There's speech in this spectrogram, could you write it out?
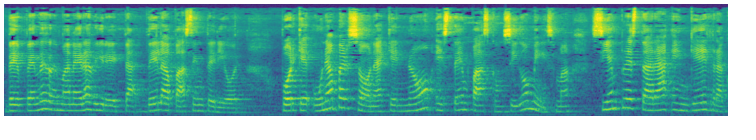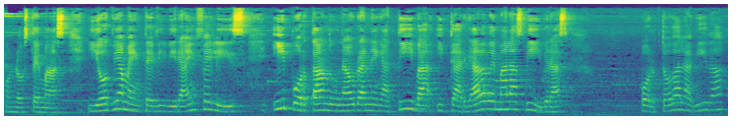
depende de manera directa de la paz interior, porque una persona que no esté en paz consigo misma siempre estará en guerra con los demás y obviamente vivirá infeliz y portando una aura negativa y cargada de malas vibras por toda la vida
